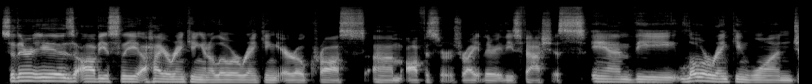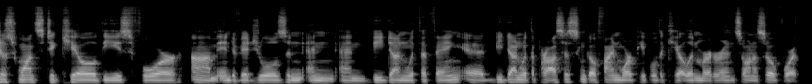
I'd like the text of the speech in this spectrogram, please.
So there is obviously a higher ranking and a lower ranking Arrow Cross um, officers, right? They're these fascists, and the lower ranking one just wants to kill these four um, individuals and and and be done with the thing, uh, be done with the process, and go find more people to kill and murder and so on and so forth.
